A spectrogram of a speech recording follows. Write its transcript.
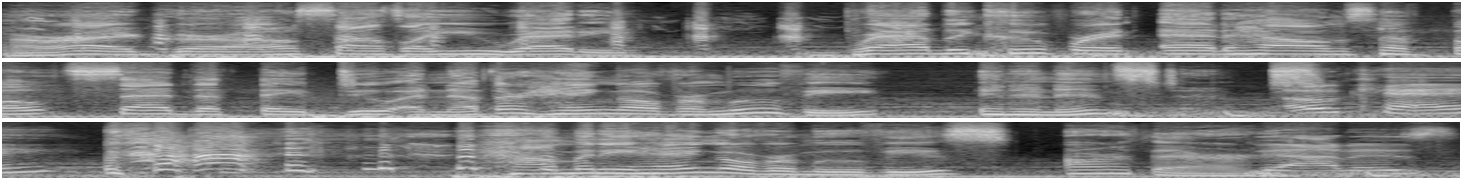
All right, girl. Sounds like you ready. Bradley Cooper and Ed Helms have both said that they'd do another hangover movie in an instant. Okay. How many hangover movies are there? That is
